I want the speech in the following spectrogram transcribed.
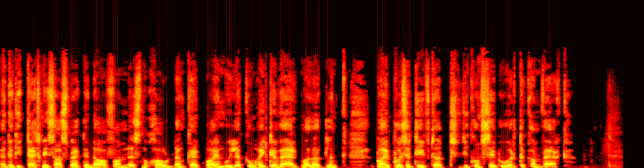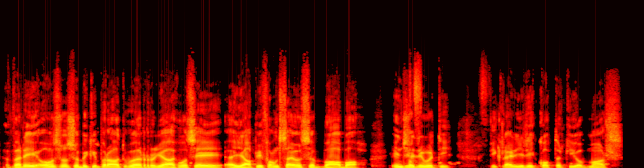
ek dink die tegniese aspekte daarvan is nogal dink ek baie moeilik om uit te werk maar dit klink baie positief dat die konsep hoort te kan werk. Wat jy ons wil so 'n bietjie praat oor ja, ek wil sê 'n Japie van Sail se baba Ingenuity. Die klein helikoptertjie op Mars.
